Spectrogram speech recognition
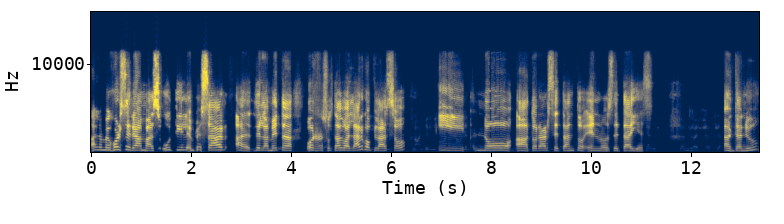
a lo mejor será más útil empezar ah, de la meta o resultado a largo plazo y no atorarse tanto en los detalles. Danu,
